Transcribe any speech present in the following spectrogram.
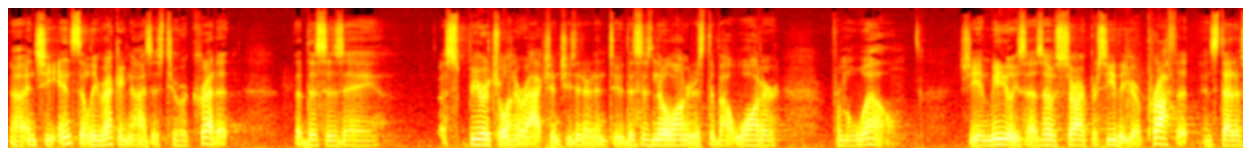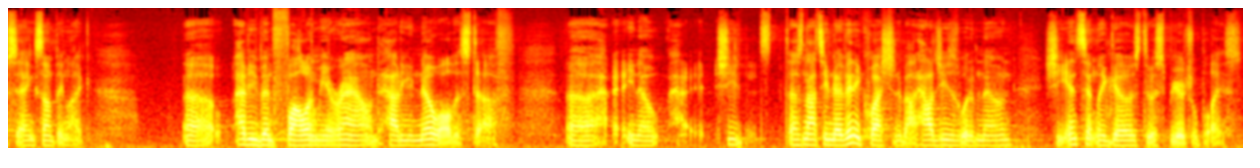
Uh, and she instantly recognizes to her credit that this is a, a spiritual interaction she's entered into. This is no longer just about water from a well. She immediately says, Oh, sir, I perceive that you're a prophet, instead of saying something like, uh, Have you been following me around? How do you know all this stuff? Uh, you know, she does not seem to have any question about how Jesus would have known. She instantly goes to a spiritual place.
